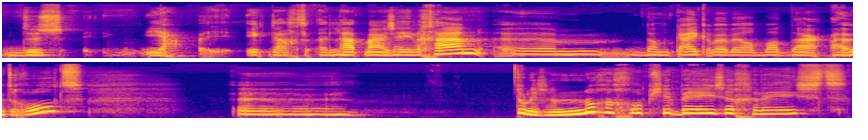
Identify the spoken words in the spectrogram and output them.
dus ja, ik dacht, eh, laat maar eens even gaan. Um, dan kijken we wel wat daaruit rolt. Uh, toen is er nog een groepje bezig geweest.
